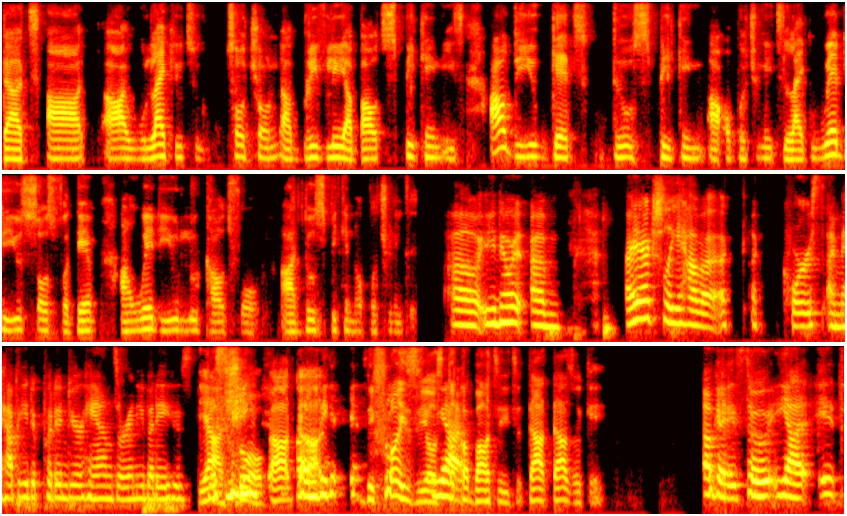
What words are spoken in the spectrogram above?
that uh, I would like you to touch on uh, briefly about speaking is how do you get those speaking uh, opportunities? Like, where do you source for them, and where do you look out for uh, those speaking opportunities? Oh, you know what? Um, I actually have a, a course i'm happy to put into your hands or anybody who's yeah listening. sure uh, um, uh, the floor is yours yeah. talk about it that that's okay okay so yeah it's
